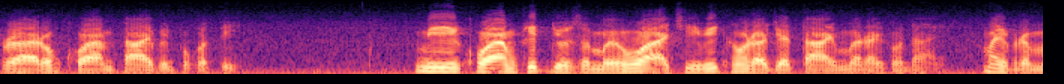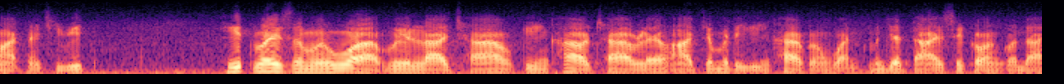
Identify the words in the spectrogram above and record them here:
ปรารบความตายเป็นปกติ มีความคิดอยู่เสมอว่าชีวิตของเราจะตายเมื่อไรก็ได้ ไม่ประมาทในชีวิต คิดไว้เสมอว่าเวลาเช้ากินข้าวเช้าแล้วอาจจะไม่ได้กินข้าวกลางวัน มันจะตายเสียก่อนก็ได้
